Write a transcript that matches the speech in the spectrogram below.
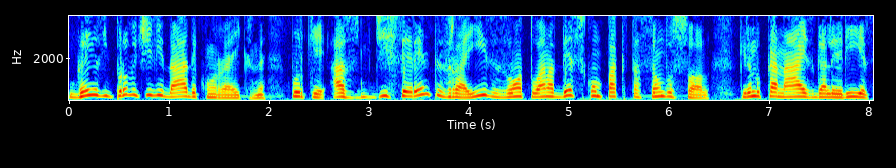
ganhos em produtividade com Raix, né? Porque as diferentes raízes vão atuar na descompactação do solo, criando canais, galerias.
